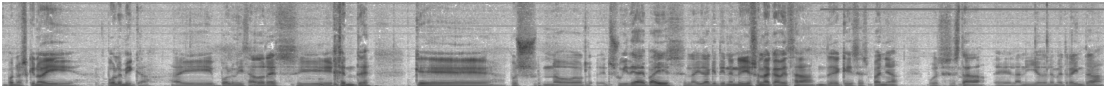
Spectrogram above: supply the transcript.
Bueno, es que no hay polémica, hay polemizadores y gente que pues no en su idea de país, en la idea que tienen ellos en la cabeza de que es España, pues está el anillo del M30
